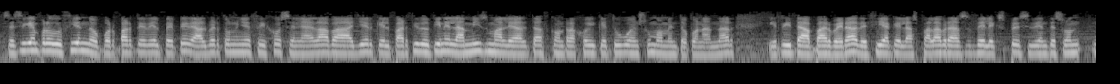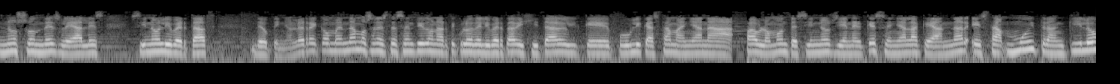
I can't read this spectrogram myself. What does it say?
se siguen produciendo por parte del PP de Alberto Núñez Feijóo. Señalaba ayer que el partido tiene la misma lealtad con Rajoy que tuvo en su momento con Aznar. Y Rita Barberá decía que las palabras del expresidente son, no son desleales, sino libertad de opinión. Le recomendamos en este sentido un artículo de Libertad Digital que publica esta mañana Pablo Montesinos y en el que señala que Andar está muy tranquilo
